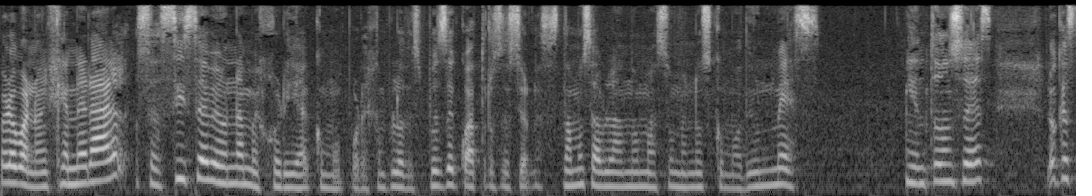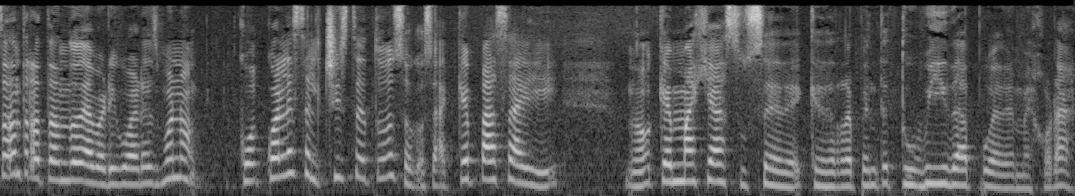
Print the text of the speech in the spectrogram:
Pero bueno, en general, o sea, sí se ve una mejoría, como por ejemplo después de cuatro sesiones. Estamos hablando más o menos como de un mes. Y entonces, lo que estaban tratando de averiguar es, bueno, cu- ¿cuál es el chiste de todo eso? O sea, ¿qué pasa ahí? ¿No? ¿Qué magia sucede que de repente tu vida puede mejorar?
